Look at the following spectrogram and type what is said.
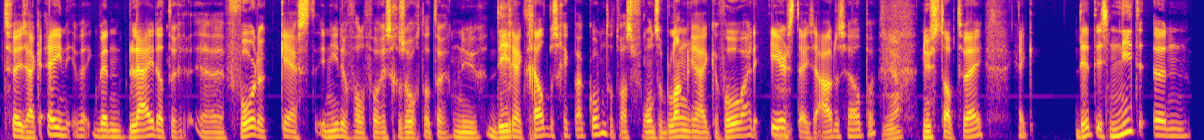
twee zaken. Eén, ik ben blij dat er uh, voor de kerst in ieder geval voor is gezorgd dat er nu direct geld beschikbaar komt. Dat was voor ons een belangrijke voorwaarde. Eerst mhm. deze ouders helpen. Ja. Nu stap twee. Kijk, dit is niet een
